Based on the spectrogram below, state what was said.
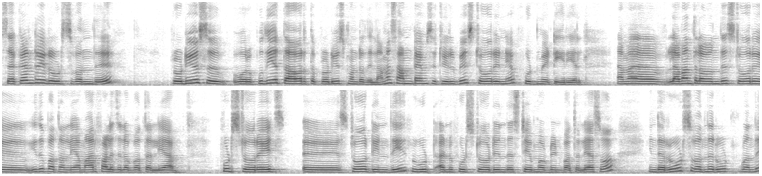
செகண்டரி ரூட்ஸ் வந்து ப்ரொடியூஸ் ஒரு புதிய தாவரத்தை ப்ரொடியூஸ் பண்ணுறது இல்லாமல் sometimes it will be store in a food material நம்ம லெவன்த்தில் வந்து ஸ்டோரு இது பார்த்தோம் இல்லையா மார்ஃபாலஜியில் பார்த்தோம் இல்லையா food storage stored in the root and food stored in the stem அப்படின்னு பார்த்தோம் இல்லையா? ஸோ இந்த ரூட்ஸ் வந்து ரூட் வந்து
